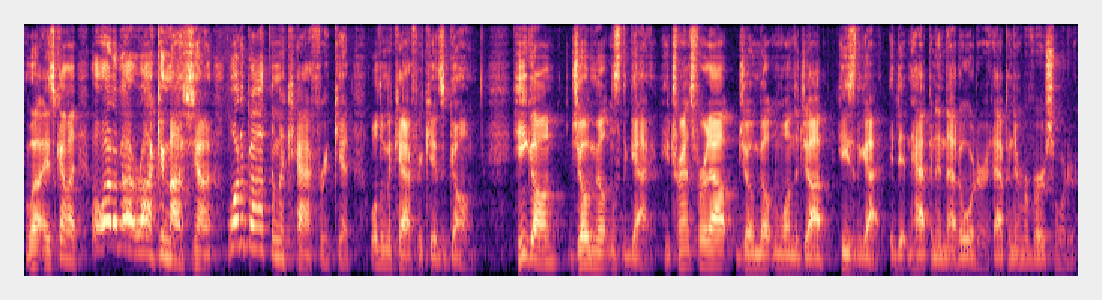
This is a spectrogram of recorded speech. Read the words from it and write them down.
Well, it's kind of like, what about Rocky Marciano? What about the McCaffrey kid? Well, the McCaffrey kid's gone. He gone. Joe Milton's the guy. He transferred out. Joe Milton won the job. He's the guy. It didn't happen in that order. It happened in reverse order.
